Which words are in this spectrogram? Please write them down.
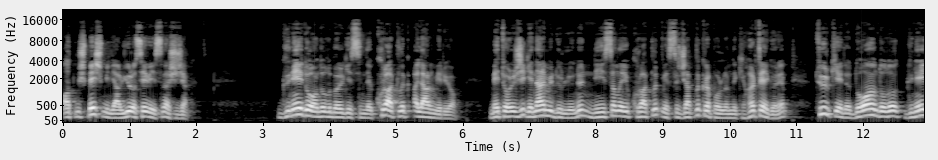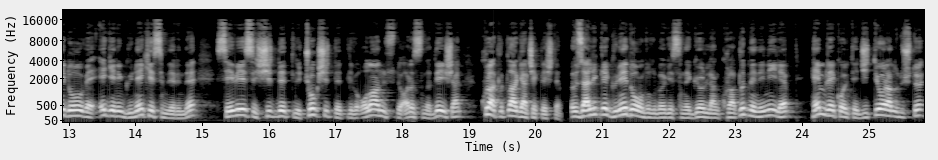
65 milyar euro seviyesini aşacak. Güneydoğu Anadolu bölgesinde kuraklık alarm veriyor. Meteoroloji Genel Müdürlüğü'nün Nisan ayı kuraklık ve sıcaklık raporlarındaki haritaya göre Türkiye'de Doğu Anadolu, Güneydoğu ve Ege'nin güney kesimlerinde seviyesi şiddetli, çok şiddetli ve olağanüstü arasında değişen kuraklıklar gerçekleşti. Özellikle Güneydoğu Anadolu bölgesinde görülen kuraklık nedeniyle hem rekolte ciddi oranda düştü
